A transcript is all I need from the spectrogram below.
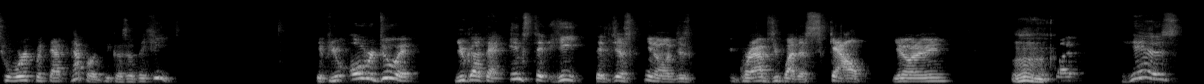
to work with that pepper because of the heat. If you overdo it, you got that instant heat that just, you know, just grabs you by the scalp. You know what I mean? Mm. But his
